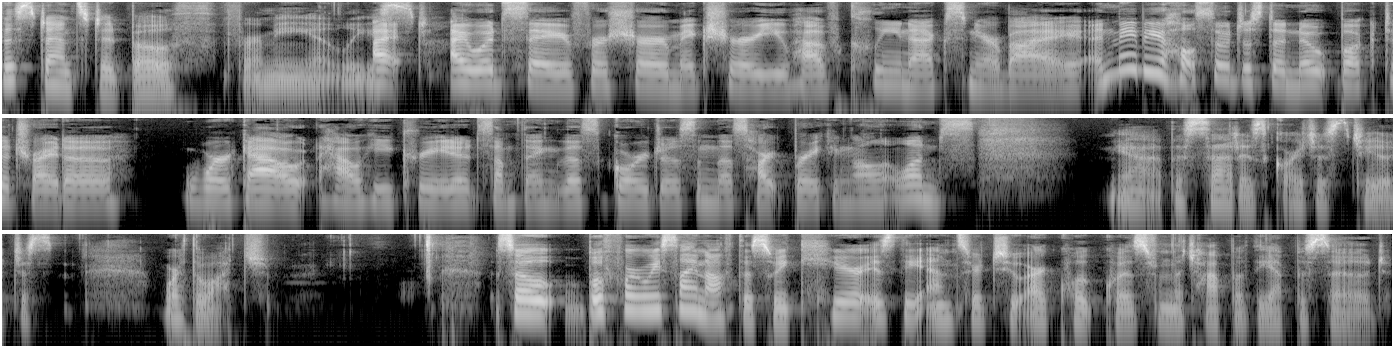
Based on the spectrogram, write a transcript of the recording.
this dance did both for me, at least. I, I would say for sure make sure you have Kleenex nearby and maybe also just a notebook to try to work out how he created something this gorgeous and this heartbreaking all at once. Yeah, the set is gorgeous too. Just worth a watch. So, before we sign off this week, here is the answer to our quote quiz from the top of the episode.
